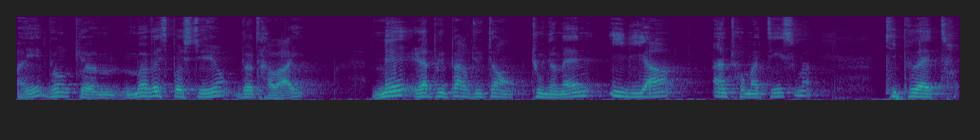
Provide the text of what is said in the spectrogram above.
Voyez, donc euh, mauvaise posture de travail, mais la plupart du temps, tout de même, il y a un traumatisme qui peut être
